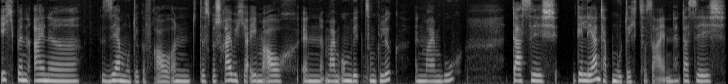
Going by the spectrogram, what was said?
Ich bin eine sehr mutige Frau und das beschreibe ich ja eben auch in meinem Umweg zum Glück in meinem Buch, dass ich gelernt habe, mutig zu sein, dass ich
